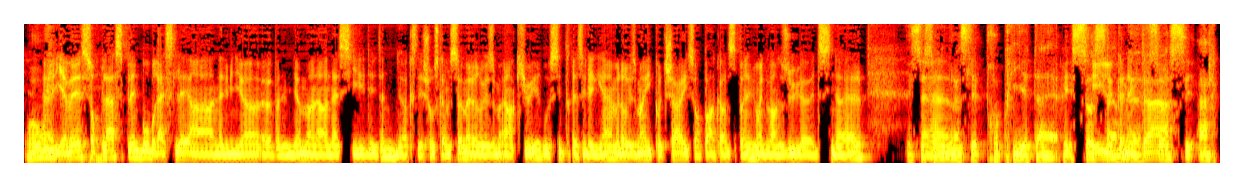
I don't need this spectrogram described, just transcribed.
Oh oui. il y avait sur place plein de beaux bracelets en aluminium, pas en aluminium, en, en acier, des en inox, des choses comme ça. Malheureusement en cuir aussi très élégant. Malheureusement ils coûtent cher, ils sont pas encore disponibles, ils vont être vendus d'ici Noël. Et ce sont des euh, bracelets propriétaires. Et ça, ça, ça c'est arc.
